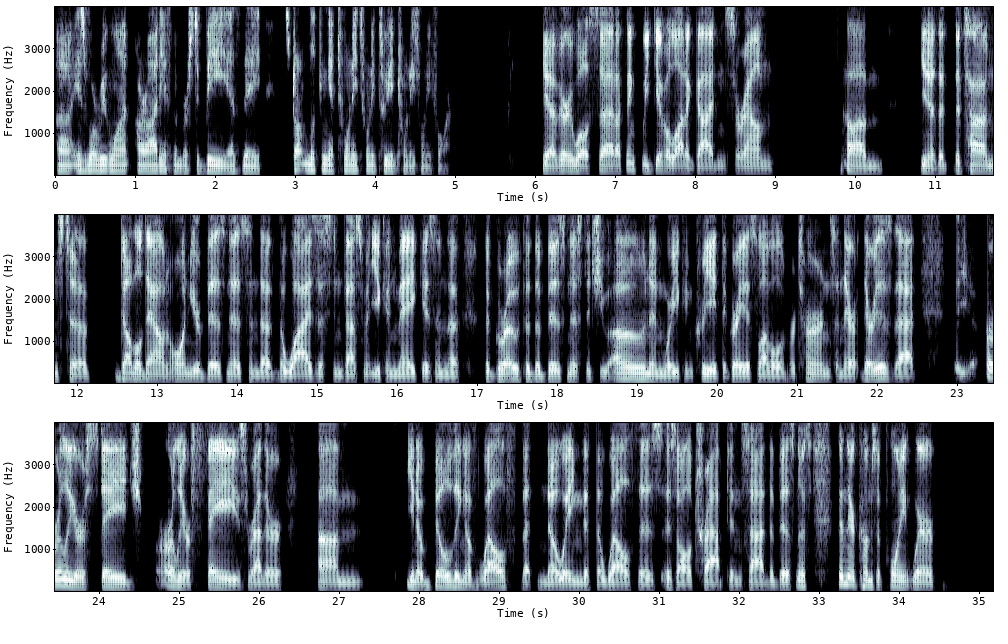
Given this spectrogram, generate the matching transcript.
uh, is where we want our audience members to be as they start looking at 2023 and 2024. Yeah, very well said. I think we give a lot of guidance around, um, you know, the the times to double down on your business and the the wisest investment you can make is in the the growth of the business that you own and where you can create the greatest level of returns. And there there is that earlier stage earlier phase rather um, you know building of wealth but knowing that the wealth is is all trapped inside the business. Then there comes a point where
